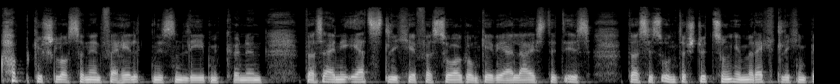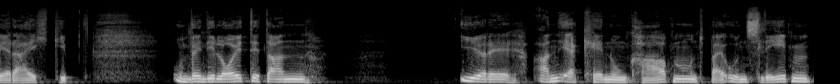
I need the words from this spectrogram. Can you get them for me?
abgeschlossenen Verhältnissen leben können, dass eine ärztliche Versorgung gewährleistet ist, dass es Unterstützung im rechtlichen Bereich gibt. Und wenn die Leute dann ihre Anerkennung haben und bei uns leben,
